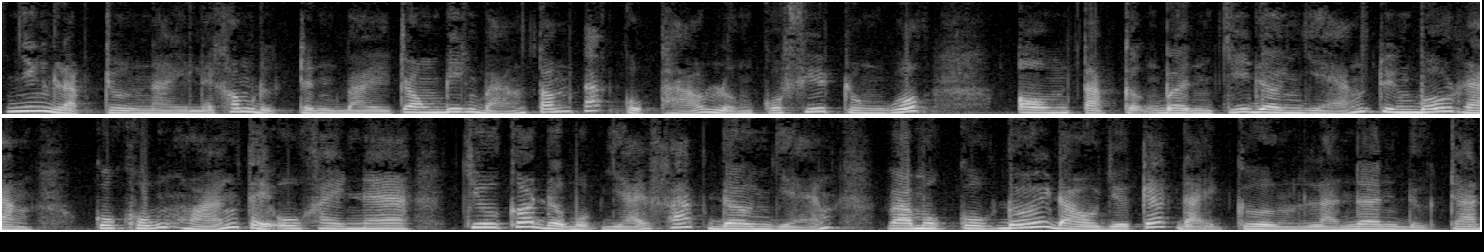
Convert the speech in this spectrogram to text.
nhưng lập trường này lại không được trình bày trong biên bản tóm tắt cuộc thảo luận của phía Trung Quốc. Ông Tập Cận Bình chỉ đơn giản tuyên bố rằng cuộc khủng hoảng tại Ukraine chưa có được một giải pháp đơn giản và một cuộc đối đầu giữa các đại cường là nên được tránh.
